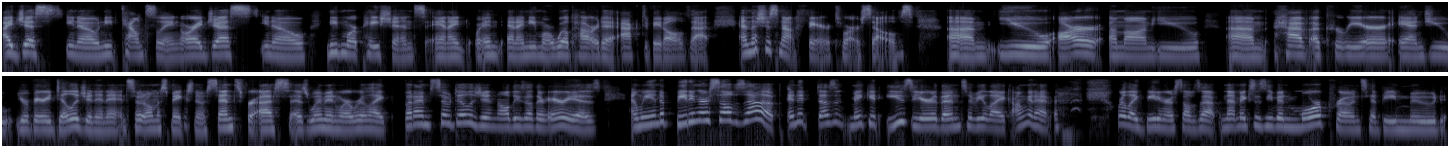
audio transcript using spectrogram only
i just you know need counseling or i just you know need more patience and i and, and i need more willpower to activate all of that and that's just not fair to ourselves. Um, you are a mom you um, have a career and you you're very diligent in it. And so it almost makes no sense for us as women where we're like but i'm so diligent in all these other areas and we end up beating ourselves up. And it doesn't make it easier than to be like i'm gonna have we're like beating ourselves up. And that makes us even more prone to be mood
